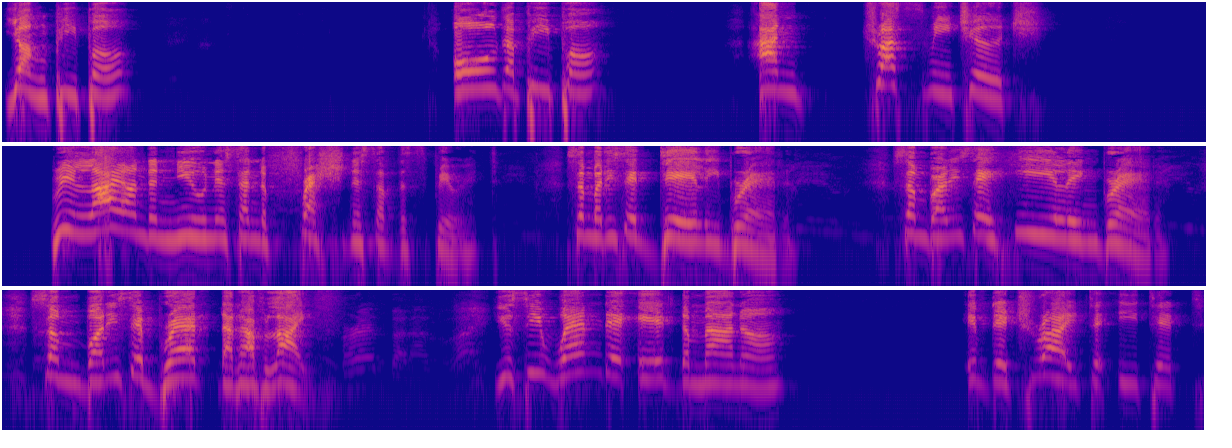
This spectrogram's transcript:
young people, older people. And trust me, church, rely on the newness and the freshness of the Spirit. Somebody said daily bread. Somebody say healing bread. Somebody say bread that have life. You see, when they ate the manna, if they try to eat it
